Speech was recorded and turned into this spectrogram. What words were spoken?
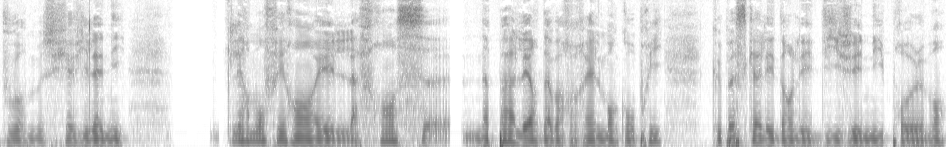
pour Monsieur Villani. Clermont-Ferrand et la France euh, n'a pas l'air d'avoir réellement compris que Pascal est dans les dix génies probablement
